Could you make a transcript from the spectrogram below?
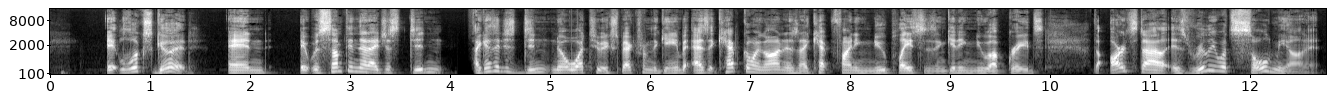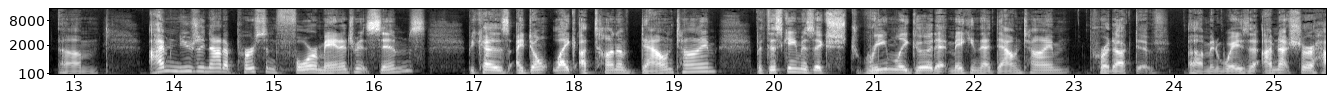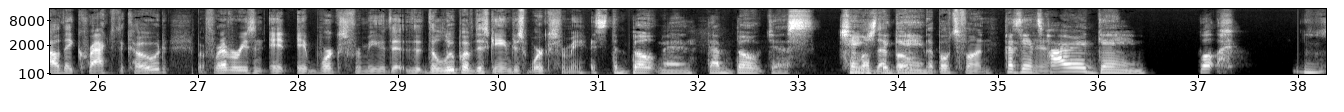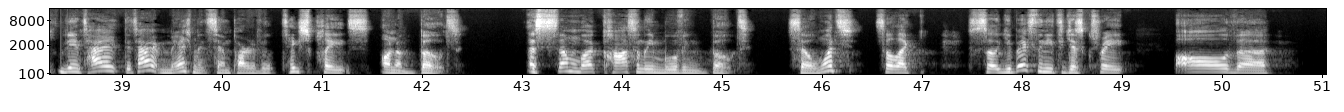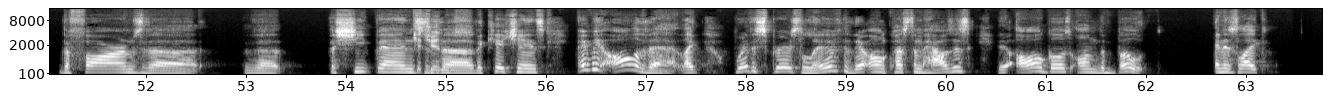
it looks good, and it was something that I just didn't. I guess I just didn't know what to expect from the game, but as it kept going on, as I kept finding new places and getting new upgrades, the art style is really what sold me on it. Um, I'm usually not a person for management sims because I don't like a ton of downtime, but this game is extremely good at making that downtime productive um, in ways that I'm not sure how they cracked the code, but for whatever reason, it it works for me. The, the, the loop of this game just works for me. It's the boat, man. That boat just changed the boat. game. That boat's fun. Because the entire game, well, the entire the entire management sim part of it takes place on a boat, a somewhat constantly moving boat. So once, so like, so you basically need to just create all the the farms, the the the sheep pens, Kitchens. the the kitchens, maybe all of that, like where the spirits live, their own custom houses. It all goes on the boat, and it's like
